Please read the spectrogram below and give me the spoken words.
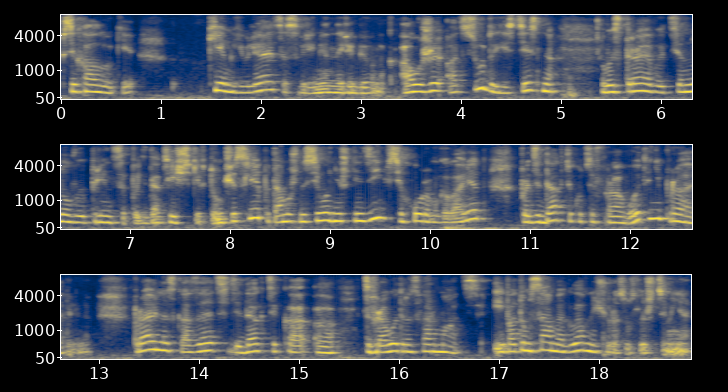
психологии, кем является современный ребенок. А уже отсюда, естественно, выстраивать те новые принципы дидактические в том числе, потому что на сегодняшний день все хором говорят про дидактику цифровую. Это неправильно. Правильно сказать дидактика э, цифровой трансформации. И потом самое главное, еще раз услышите меня,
